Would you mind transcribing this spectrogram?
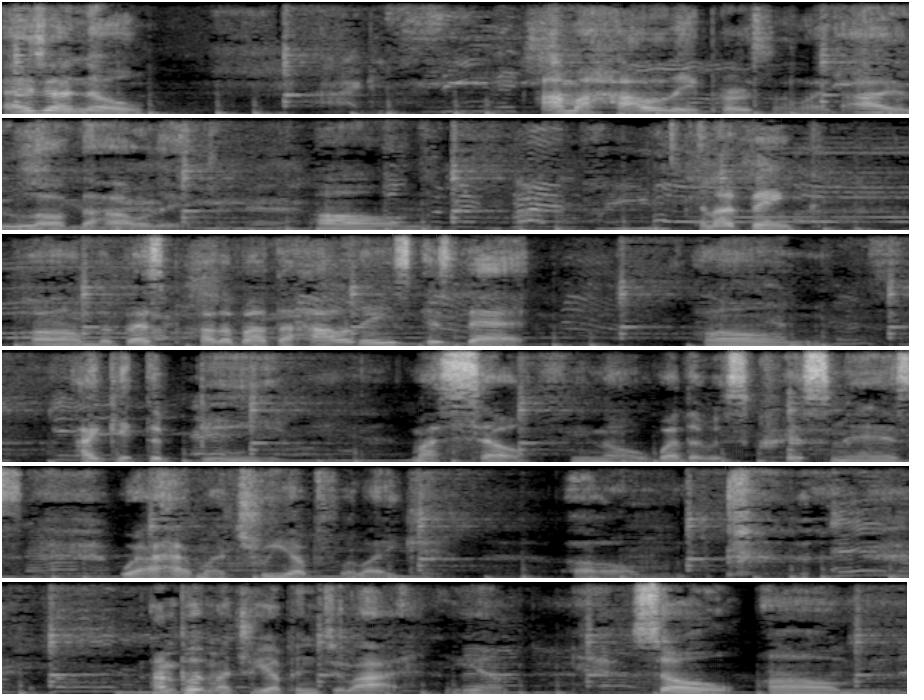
as y'all know, I'm a holiday person. Like I love the holiday. Um, and I think um, the best part about the holidays is that um, I get to be myself. You know, whether it's Christmas, where I have my tree up for like, um, I'm putting my tree up in July. Yeah. So, um,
